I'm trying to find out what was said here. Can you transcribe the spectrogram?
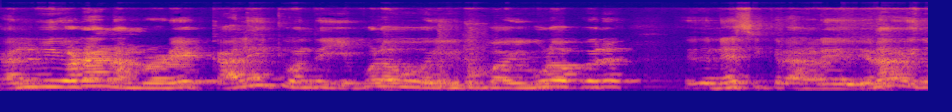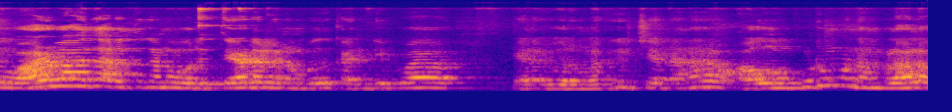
கல்வியோட நம்மளுடைய கலைக்கு வந்து இவ்வளவு ஈடுபா இவ்வளோ பேர் இதை நேசிக்கிறாங்களே. ஏன்னா இது வாழ்வாதாரத்துக்கான ஒரு தேடல் போது கண்டிப்பாக எனக்கு ஒரு மகிழ்ச்சி என்னன்னா அவங்க குடும்பம் நம்மளால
